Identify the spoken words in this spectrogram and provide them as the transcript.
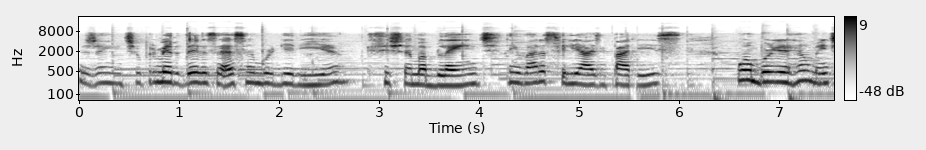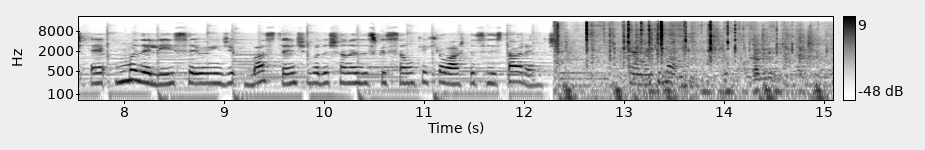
Gente, o primeiro deles é essa hamburgueria que se chama Blend. Tem várias filiais em Paris. O hambúrguer realmente é uma delícia. Eu indico bastante. Vou deixar na descrição o que, que eu acho desse restaurante. É muito bom.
